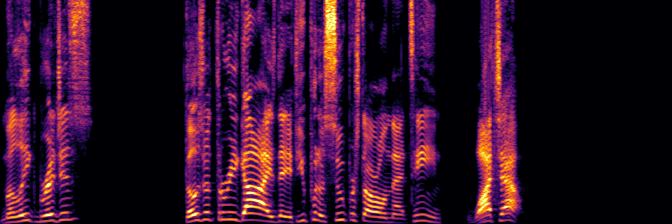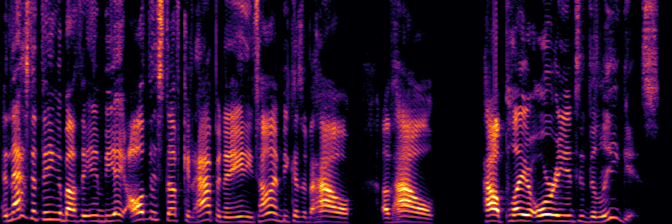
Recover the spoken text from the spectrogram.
Malik Bridges. Those are three guys that if you put a superstar on that team, watch out. And that's the thing about the NBA. All this stuff can happen at any time because of how of how how player oriented the league is.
